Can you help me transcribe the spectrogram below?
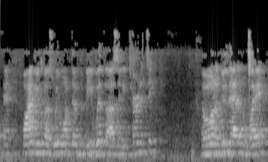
Okay? Why? Because we want them to be with us in eternity. And we want to do that in a way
